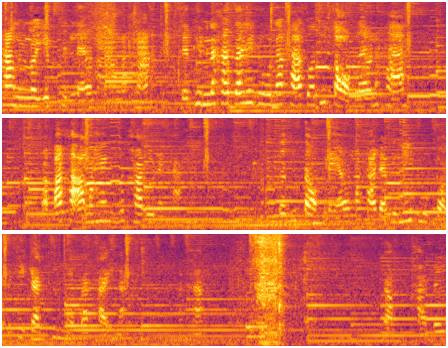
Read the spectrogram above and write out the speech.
ข้างนึงเราเย็บเสร็จแล้วนะนะคะ เดี๋ยวพิมพ์นะคะจะให้ดูนะคะ ตัวที่ตอกแล้วนะคะป้าป้าค่ะเอามาให้ลูกค้าดูน่อยค่ะตัวที่ตอกแล้วนะคะ เดี๋ยวพิมพ์ให้ดูก่อนวิธีการขึ้นหัวตาไข่นะนะคะจับขาเดิน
